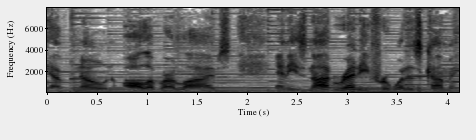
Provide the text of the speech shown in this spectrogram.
have known all of our lives, and he's not ready for what is coming.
